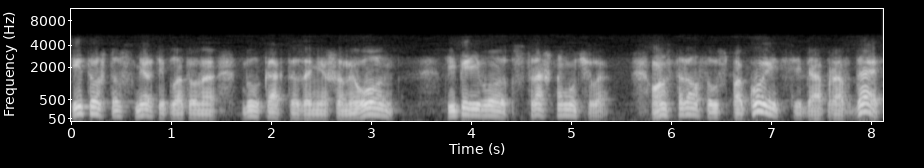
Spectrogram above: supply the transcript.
И то, что в смерти Платона был как-то замешан и он, теперь его страшно мучило. Он старался успокоить себя, оправдать,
